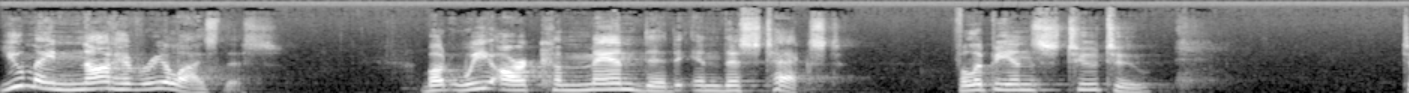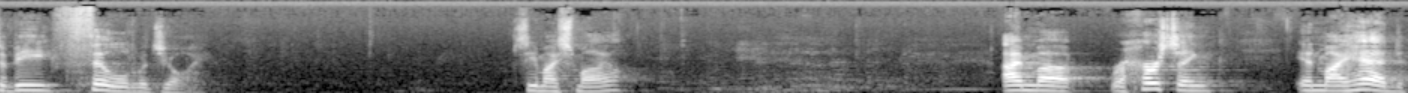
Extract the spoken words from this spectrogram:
You may not have realized this, but we are commanded in this text, Philippians 2 2, to be filled with joy. See my smile? I'm uh, rehearsing in my head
